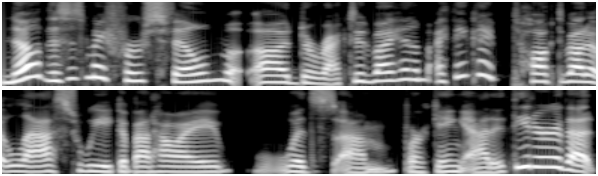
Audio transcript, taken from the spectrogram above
No, this is my first film uh, directed by him. I think I talked about it last week about how I was um, working at a theater that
